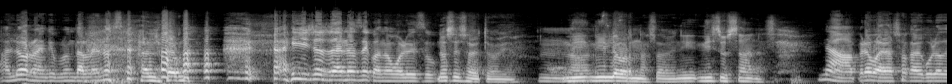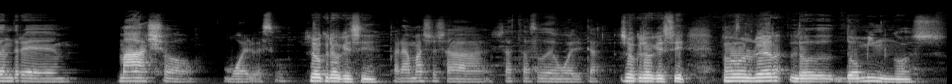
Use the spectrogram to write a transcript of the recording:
A Lorna hay que preguntarle, no sé. A Lorna. Ahí yo ya no sé cuándo vuelve su. No se sabe todavía. No, ni, no ni Lorna sabe, ni, ni Susana sabe. No, pero bueno, yo calculo que entre mayo vuelve su. Yo creo que sí. Para mayo ya, ya está su de vuelta. Yo creo que sí. Va a volver los domingos.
